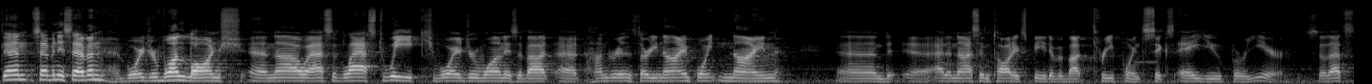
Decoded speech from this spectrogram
Then 77, Voyager 1 launch, and now as of last week, Voyager 1 is about at 139.9 and uh, at an asymptotic speed of about 3.6 AU per year. So that's,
